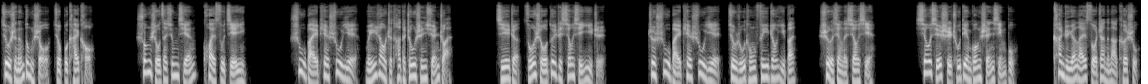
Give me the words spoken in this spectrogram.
就是能动手就不开口，双手在胸前快速结印，数百片树叶围绕着他的周身旋转。接着左手对着萧邪一指，这数百片树叶就如同飞镖一般射向了萧邪。萧邪使出电光神行步，看着原来所站的那棵树，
